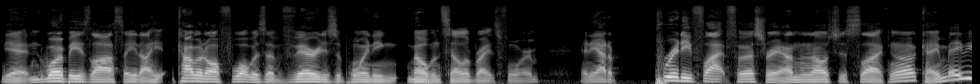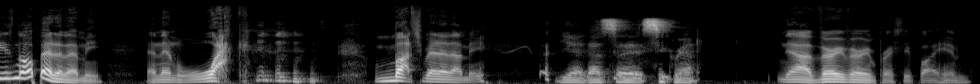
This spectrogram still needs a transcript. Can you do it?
Yeah, and won't be his last either. He, coming off what was a very disappointing Melbourne celebrates for him, and he had a pretty flat first round, and I was just like, okay, maybe he's not better than me. And then whack, much better than me. yeah, that's a sick round. Yeah, very, very impressive by him.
